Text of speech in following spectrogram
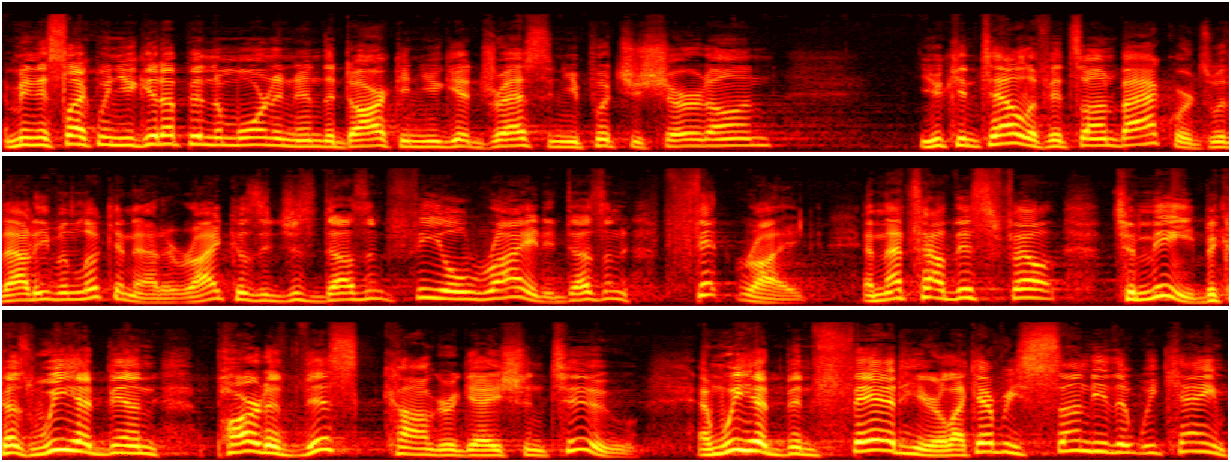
I mean, it's like when you get up in the morning in the dark and you get dressed and you put your shirt on. You can tell if it's on backwards without even looking at it, right? Because it just doesn't feel right. It doesn't fit right. And that's how this felt to me because we had been part of this congregation too. And we had been fed here, like every Sunday that we came.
